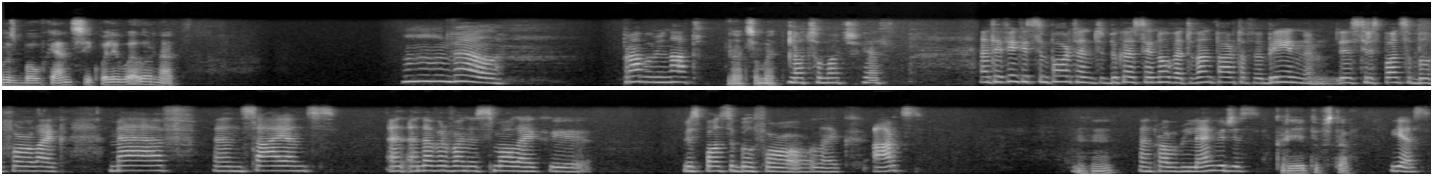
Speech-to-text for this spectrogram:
use both hands equally well or not? Mm, well, probably not. Not so much. Not so much, yes. And I think it's important because I know that one part of the brain is responsible for like math and science and another one is more like uh, responsible for like arts hmm and probably languages. Creative stuff. Yes.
